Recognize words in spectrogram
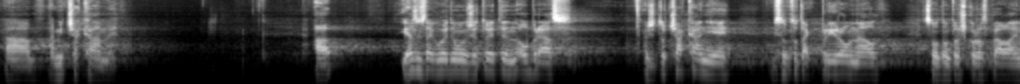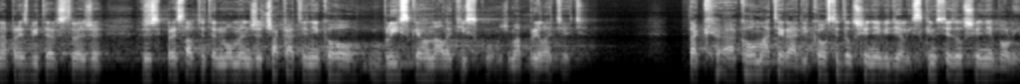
a, a my čakáme. A ja som si tak uvedomil, že to je ten obraz, že to čakanie, by som to tak prirovnal, som o tom trošku rozprával aj na prezbiterstve, že, že si predstavte ten moment, že čakáte niekoho blízkeho na letisku, že má priletieť. Tak koho máte radi, koho ste dlhšie nevideli, s kým ste dlhšie neboli.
